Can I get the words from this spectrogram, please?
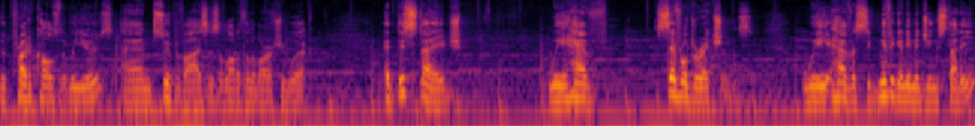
the protocols that we use and supervises a lot of the laboratory work. At this stage, we have several directions. We have a significant imaging study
